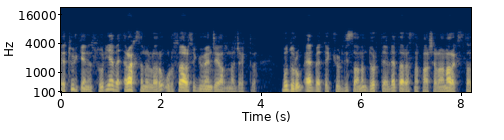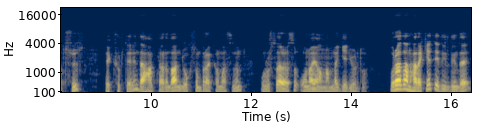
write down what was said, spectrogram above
ve Türkiye'nin Suriye ve Irak sınırları uluslararası güvenceye alınacaktı. Bu durum elbette Kürdistan'ın dört devlet arasında parçalanarak statüsüz ve Kürtlerin de haklarından yoksun bırakılmasının uluslararası onay anlamına geliyordu. Buradan hareket edildiğinde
